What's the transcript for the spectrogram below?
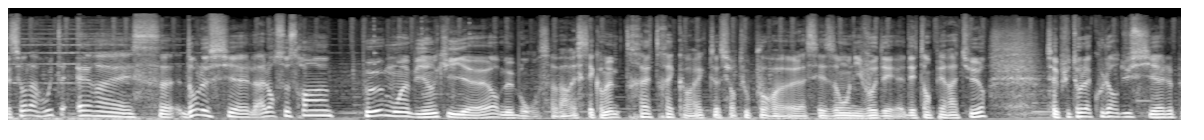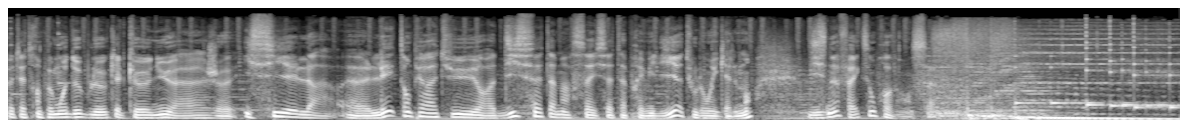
Sur la route RAS, dans le ciel. Alors ce sera un peu moins bien qu'hier, mais bon, ça va rester quand même très très correct, surtout pour euh, la saison au niveau des, températures. C'est plutôt la couleur du ciel, peut-être un peu moins de bleu, quelques nuages ici et là. Euh, les températures 17 à Marseille cet après-midi, à Toulon également, 19 à Aix-en-Provence.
